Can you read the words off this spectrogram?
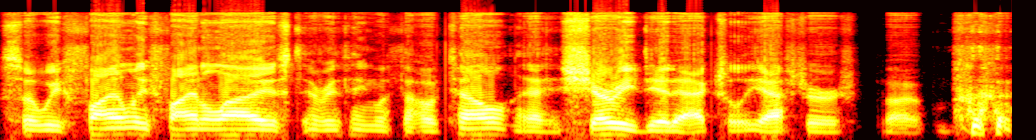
So we finally finalized everything with the hotel. Uh, Sherry did actually after uh,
